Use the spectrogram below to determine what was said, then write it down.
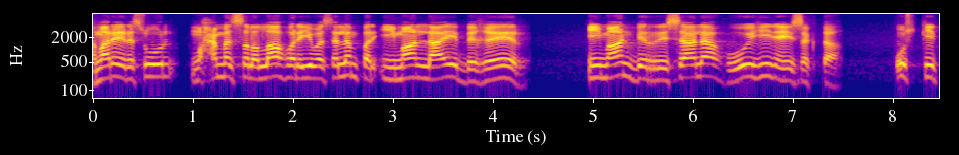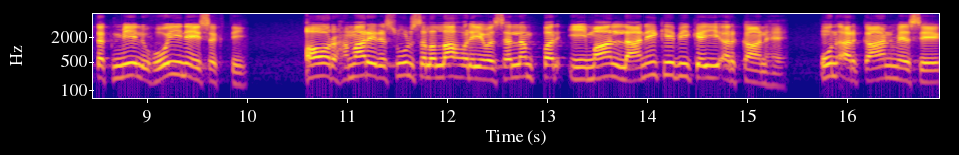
ہمارے رسول محمد صلی اللہ علیہ وسلم پر ایمان لائے بغیر ایمان بالرسالہ ہو ہی نہیں سکتا، اس کی تکمیل ہو ہی نہیں سکتی۔ اور ہمارے رسول صلی اللہ علیہ وسلم پر ایمان لانے کے بھی کئی ارکان ہیں۔ ان ارکان میں سے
